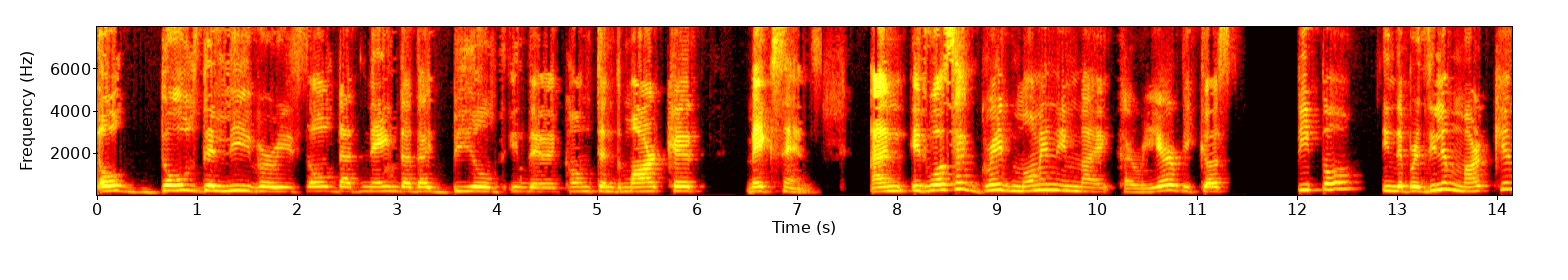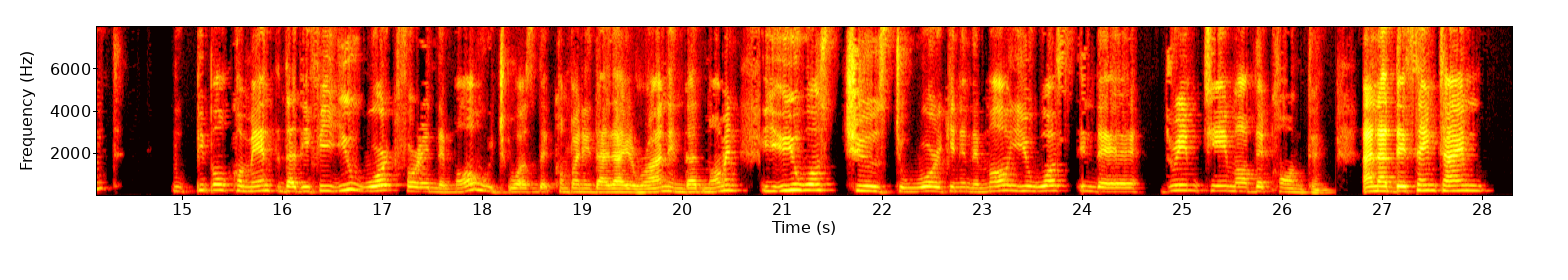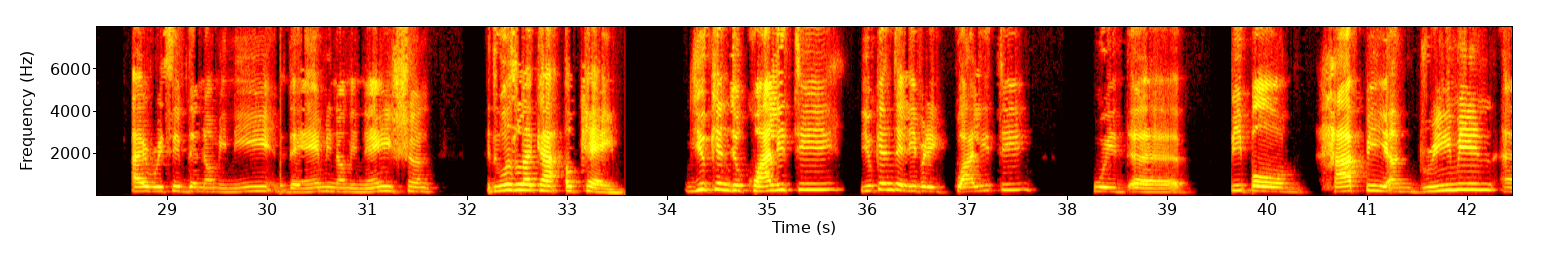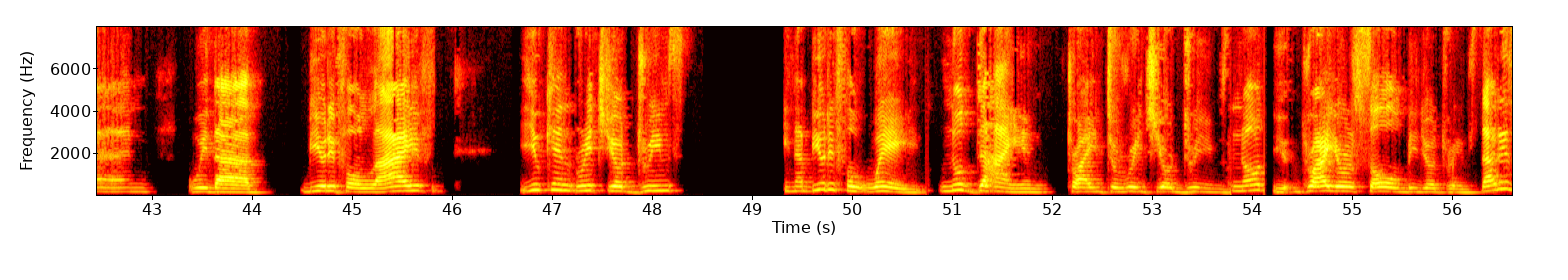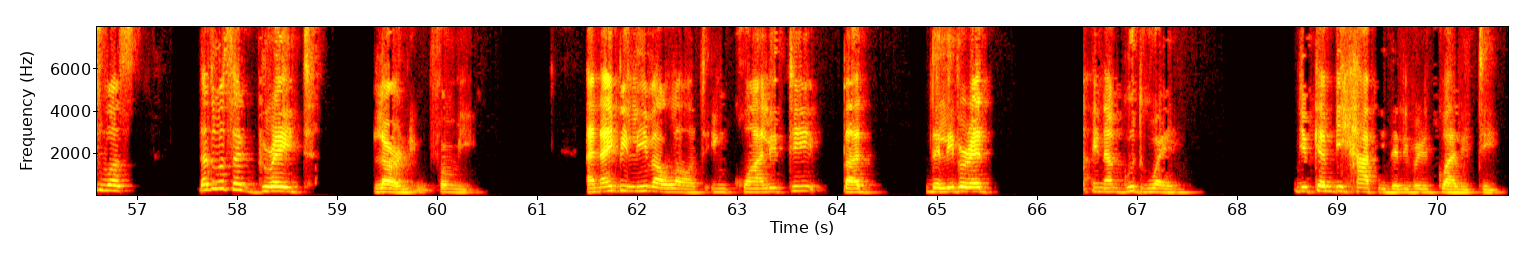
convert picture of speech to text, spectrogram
all those deliveries, all that name that I built in the content market makes sense. And it was a great moment in my career because people in the Brazilian market, people comment that if you work for Endemol, which was the company that I run in that moment, you was choose to work in Endemol, you was in the dream team of the content. And at the same time, I received the nominee, the Emmy nomination. It was like, a, okay, you can do quality, you can deliver quality with uh, people happy and dreaming and with a beautiful life. You can reach your dreams in a beautiful way, not dying trying to reach your dreams, not you dry your soul with your dreams. That is was that was a great learning for me. And I believe a lot in quality, but deliver it in a good way. you can be happy delivering quality.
